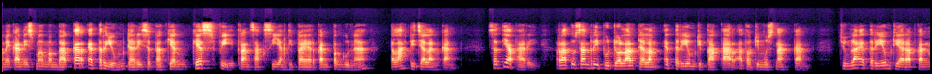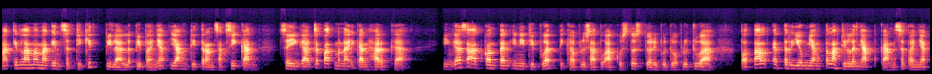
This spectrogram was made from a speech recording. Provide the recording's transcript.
mekanisme membakar Ethereum dari sebagian gas fee transaksi yang dibayarkan pengguna telah dijalankan. Setiap hari, ratusan ribu dolar dalam Ethereum dibakar atau dimusnahkan. Jumlah Ethereum diharapkan makin lama makin sedikit bila lebih banyak yang ditransaksikan, sehingga cepat menaikkan harga. Hingga saat konten ini dibuat 31 Agustus 2022, total Ethereum yang telah dilenyapkan sebanyak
